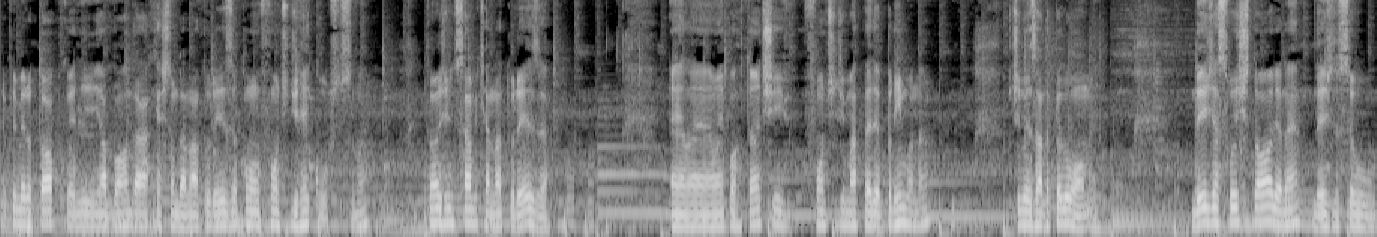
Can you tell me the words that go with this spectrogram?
E o primeiro tópico ele aborda a questão da natureza como fonte de recursos, né? Então a gente sabe que a natureza ela é uma importante fonte de matéria-prima, né? Utilizada pelo homem. Desde a sua história, né? desde o seu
